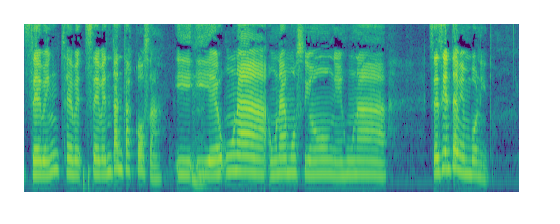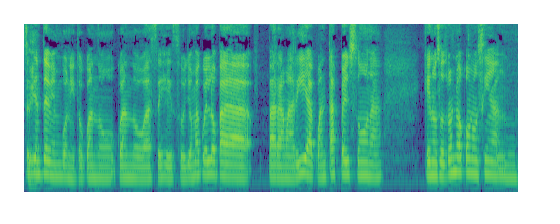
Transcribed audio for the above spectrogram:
se ven, se, ve- se ven tantas cosas y, y es una, una emoción, es una... Se siente bien bonito. Se Sí. siente bien bonito cuando, cuando haces eso. Yo me acuerdo para, para María, cuántas personas que nosotros no conocíamos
